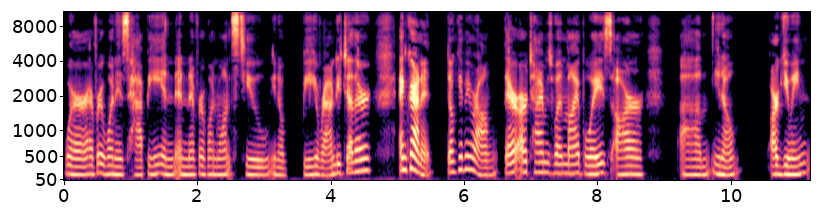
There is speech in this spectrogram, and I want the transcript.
where everyone is happy and, and everyone wants to, you know, be around each other. And granted, don't get me wrong, there are times when my boys are, um, you know, arguing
